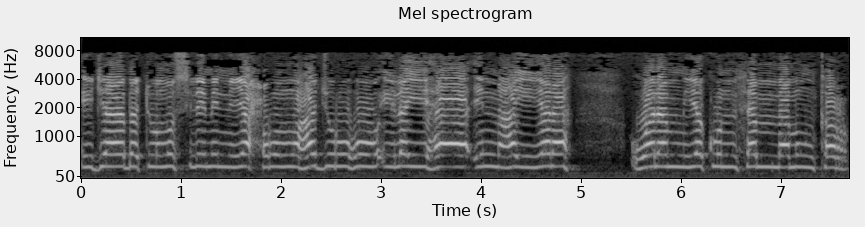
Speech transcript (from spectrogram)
إجابة مسلم يحرم هجره إليها إن عينه ولم يكن ثم منكر.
